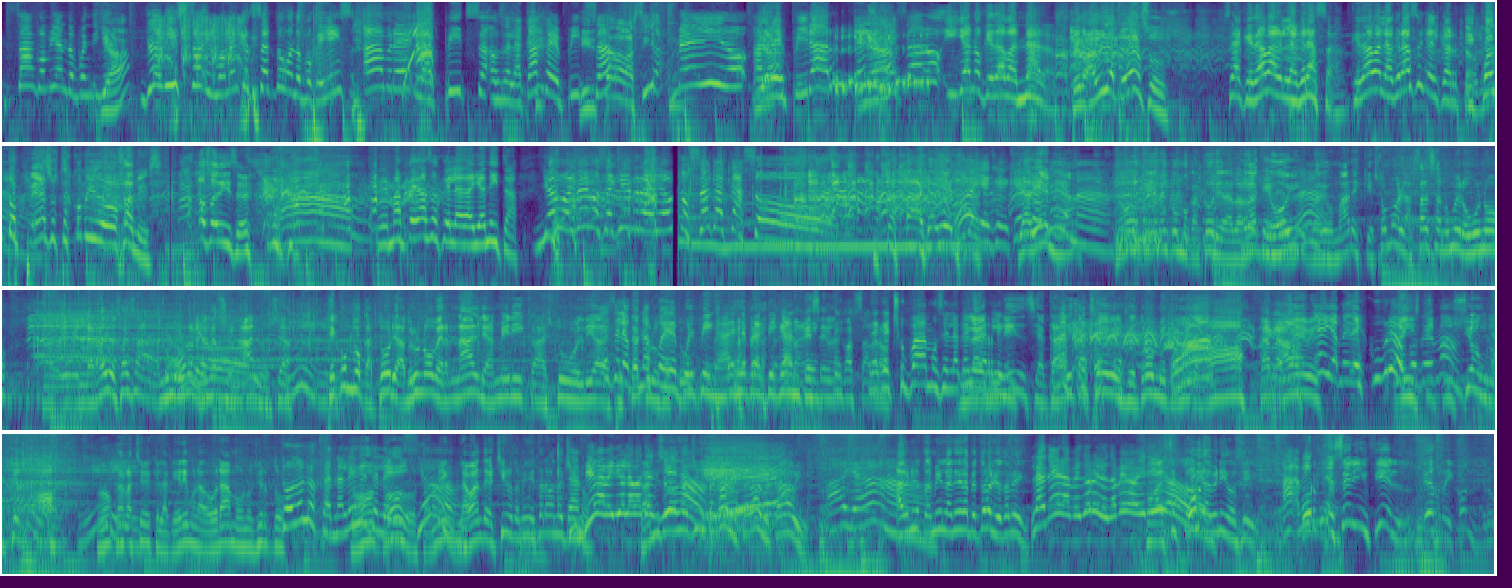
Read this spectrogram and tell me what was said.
Sí. Estaban comiendo. Pues, yo- ¿Ya? Yo, he visto el momento exacto cuando Porque James abre la pizza, o sea, la caja de ¿Y pizza. estaba vacía? Me he ido a ¿Ya? respirar, he ¿Ya? regresado y ya no quedaba nada. Pero había pedazos. O sea, quedaba la grasa. Quedaba la grasa en el cartón. ¿Y cuántos pedazos te has comido, James? No se dice. Ah, de más pedazos que la Dayanita. Ya volvemos aquí en Radio Nos haga caso. ya viene. Oye, ¿qué, qué ya viene? ¿ah? No, qué gran convocatoria. La verdad que de hoy, verdad. Radio Mar, es que somos la salsa número uno, eh, la radio salsa número uno a nivel nacional. O sea, sí. qué convocatoria. Bruno Bernal de América estuvo el día de Ese lo conozco de Pulpinga, es de practicante. Es una cosa de que chupábamos en la calle La Berlín. eminencia, Carlita Chévez de Trome también. Ah, Ah, Carla Chévez. Ella me descubrió La Pokémon. institución, ¿no es cierto? Ah, sí. No, Carla Chévez, que la queremos, la adoramos, ¿no es cierto? Todos los canales No, de todos, televisión. también. La banda del chino también está la banda del chino. También ha venido la banda También del está la banda del chino. chino. Está Gaby, está Gaby, está Gaby. Ah, ya. Ha venido también la negra petróleo también. La negra Petróleo también ha venido. historia ha venido, sí. Ah, Porque ser infiel es recontra.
